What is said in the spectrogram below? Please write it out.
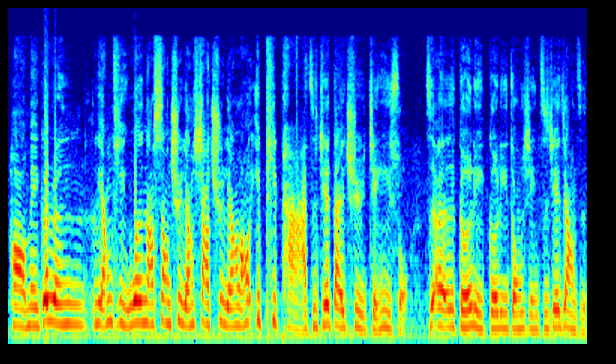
好，每个人量体温啊，上去量下去量，然后一批啪直接带去检疫所，呃隔离隔离中心，直接这样子。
